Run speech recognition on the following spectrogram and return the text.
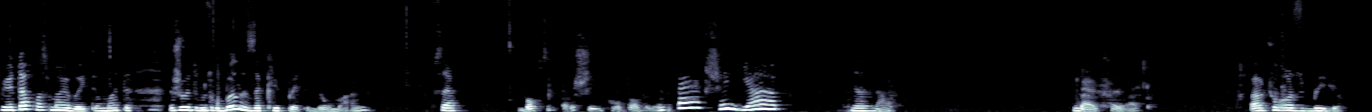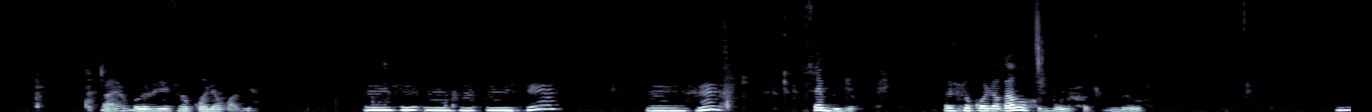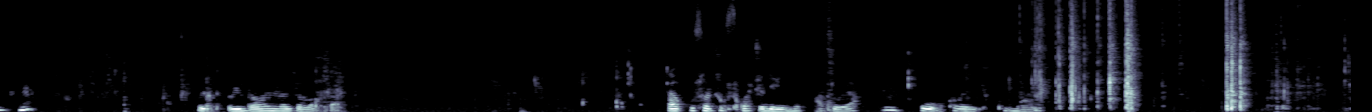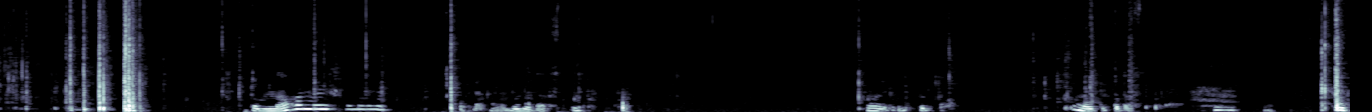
Ну і так у вас має вийти. Ви маєте, що ви там зробили, закріпити нормально. Все. Боксик перший готовий. Перший як. Не знаю. Дальше як. Бачу розбили. Дальше буде різнокольорові. Угу, угу, угу. Угу. Все білі. Різнокольорових і більше, ніж білих. Угу. Прибавлено залишати. Так, кусочок скотча даємо, а то я о, клейку маю. То много вийшло мене. Так, не буду дасти. Ой, тут тут. Чому тут подасти?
